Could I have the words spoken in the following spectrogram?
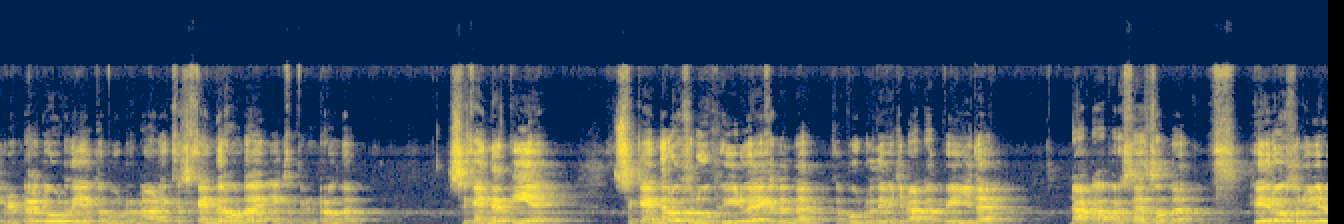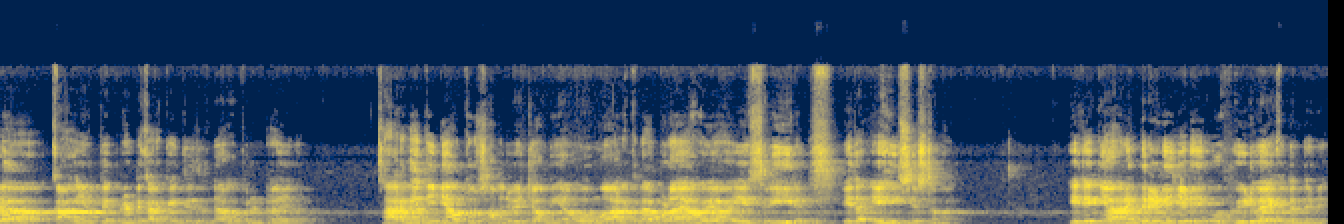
ਪ੍ਰਿੰਟਰ ਜੋੜਦੇ ਹਾਂ ਕੰਪਿਊਟਰ ਨਾਲ ਇੱਕ ਸਕੈਨਰ ਹੁੰਦਾ ਹੈ, ਇੱਕ ਪ੍ਰਿੰਟਰ ਹੁੰਦਾ ਸਕੈਨਰ ਕੀ ਹੈ? ਸਕੈਨਰ ਉਸ ਨੂੰ ਫੀਡਬੈਕ ਦਿੰਦਾ ਕੰਪਿਊਟਰ ਦੇ ਵਿੱਚ ਡਾਟਾ ਭੇਜਦਾ ਹੈ। ਡਾਟਾ ਪ੍ਰੋਸੈਸ ਹੁੰਦਾ ਫਿਰ ਉਸ ਨੂੰ ਜਿਹੜਾ ਕਾਗਜ਼ ਉੱਤੇ ਪ੍ਰਿੰਟ ਕਰਕੇ ਦੇ ਦਿੰਦਾ, ਉਹ ਪ੍ਰਿੰਟਰ ਆ ਜਿਹੜਾ। ਸਾਰੀਆਂ ਚੀਜ਼ਾਂ ਉਤੋਂ ਸਮਝ ਵਿੱਚ ਆਉਂਦੀਆਂ, ਉਹ ਮਾਲਕ ਦਾ ਬਣਾਇਆ ਹੋਇਆ ਇਹ ਸਰੀਰ, ਇਹਦਾ ਇਹੀ ਸਿਸਟਮ ਹੈ ਇਹਦੇ ਗਿਆਨ ਇੰਦਰੀ ਨੇ ਜਿਹੜੇ, ਉਹ ਫੀਡਬੈਕ ਦਿੰਦੇ ਨੇ।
